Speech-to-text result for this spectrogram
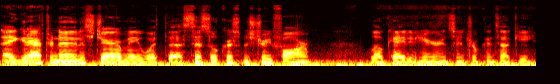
Hey, good afternoon. It's Jeremy with the Sissel Christmas Tree Farm, located here in central Kentucky.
